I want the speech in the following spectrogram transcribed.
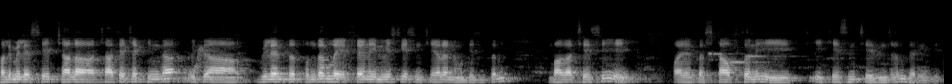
పలిమిల ఎస్ఐ చాలా చాకచక్యంగా వీలైనంత తొందరలో ఎట్లయినా ఇన్వెస్టిగేషన్ చేయాలనే ఉద్దేశంతో బాగా చేసి వారి యొక్క స్టాఫ్తోని ఈ ఈ కేసుని ఛేదించడం జరిగింది.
